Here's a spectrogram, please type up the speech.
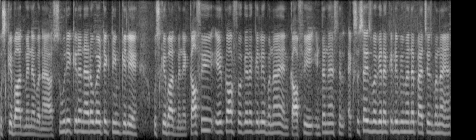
उसके बाद मैंने बनाया सूर्य किरण एरोबैटिक टीम के लिए। उसके बाद मैंने काफ़ी एयरक्राफ्ट वगैरह के लिए बनाए एंड काफ़ी इंटरनेशनल एक्सरसाइज वगैरह के लिए भी मैंने पैचेस बनाए हैं.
